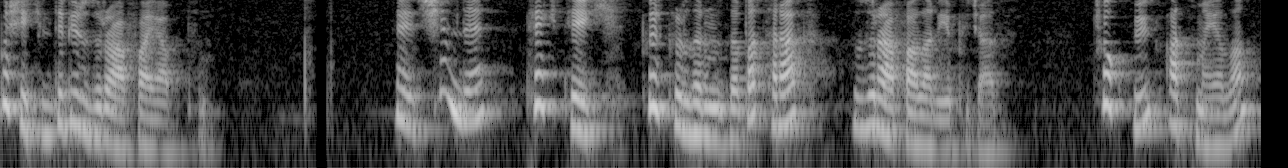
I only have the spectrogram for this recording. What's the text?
Bu şekilde bir zürafa yaptım. Evet şimdi tek tek pırpırlarımıza batarak zürafalar yapacağız. Çok büyük atmayalım.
